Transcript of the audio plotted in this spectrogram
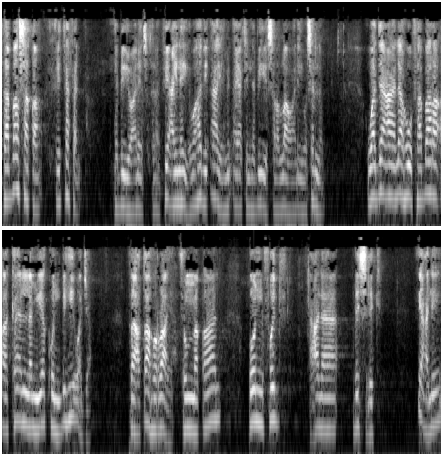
فبصق تفل النبي عليه الصلاة والسلام في عينيه. وهذه آية من آيات النبي صلى الله عليه وسلم. ودعا له فبرأ كأن لم يكن به وجع. فأعطاه الراية. ثم قال انفذ على رسلك يعني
